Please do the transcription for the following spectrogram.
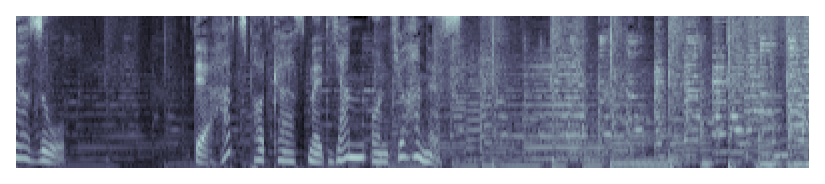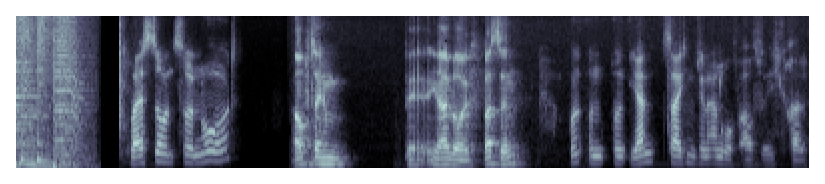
So oder so. Der Hatz-Podcast mit Jan und Johannes. Weißt du, und zur Not. Auf deinem. Ja, läuft. Was denn? Und, und, und Jan zeichnet den Anruf auf, sehe ich gerade.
